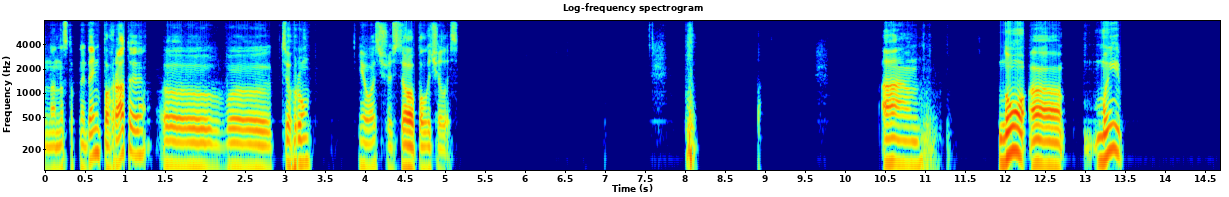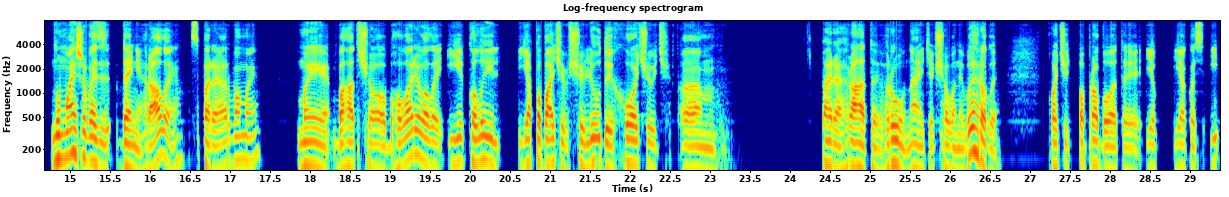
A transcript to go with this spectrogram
на наступний день пограти е, в цю гру. І ось що з цього вийшло. А, ну, а, ми ну, майже весь день грали з перервами. Ми багато чого обговорювали. І коли я побачив, що люди хочуть ем, переграти гру, навіть якщо вони виграли, хочуть попробувати якось і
